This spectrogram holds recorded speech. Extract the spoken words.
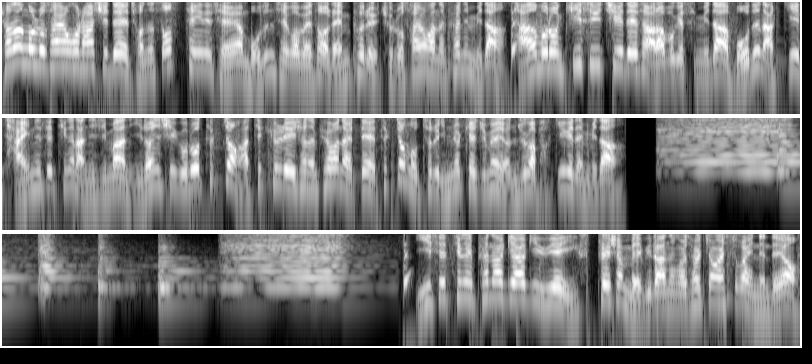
편한 걸로 사용을 하시되 저는 sustain을 제외한 모든 작업에서 ramp를 주로 사용하는 편입니다. 다음으론 키 스위치에 대해서 알아보겠습니다. 모든 악기에 다 있는 세팅은 아니지만 이런 식으로 특정 articulation을 표현할 때 특정 노트를 입력해주면 연주가 바뀌게 됩니다. 이 세팅을 편하게 하기 위해 expression map이라는 걸 설정할 수가 있는데요.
